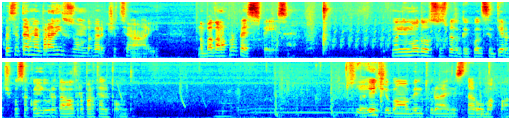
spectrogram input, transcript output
Queste terme paradiso sono davvero eccezionali. Non vadano proprio a spese. In ogni modo sospetto che quel sentiero ci possa condurre dall'altra parte del ponte. Perché Ok. ci dobbiamo avventurare in sta roba qua.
